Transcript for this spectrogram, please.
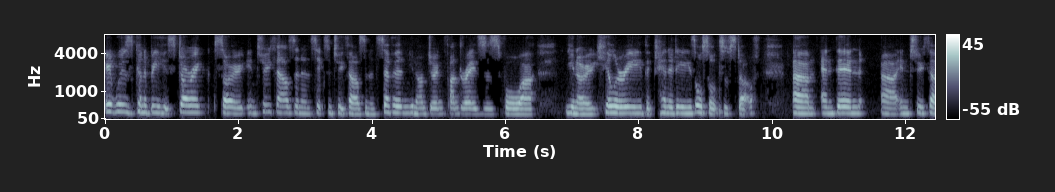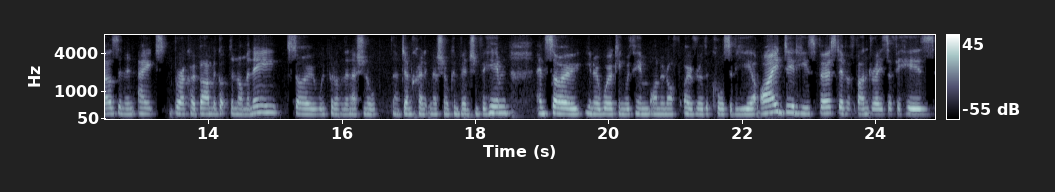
it was going to be historic. So in 2006 and 2007, you know, I'm doing fundraisers for, you know, Hillary, the Kennedys, all sorts of stuff. Um, and then uh, in 2008, Barack Obama got the nominee. So we put on the National uh, Democratic National Convention for him. And so, you know, working with him on and off over the course of a year, I did his first ever fundraiser for his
